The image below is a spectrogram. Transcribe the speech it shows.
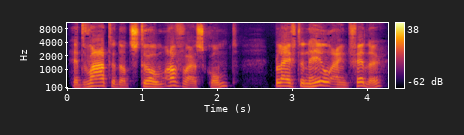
het water dat stroomafwaarts komt, blijft een heel eind verder,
